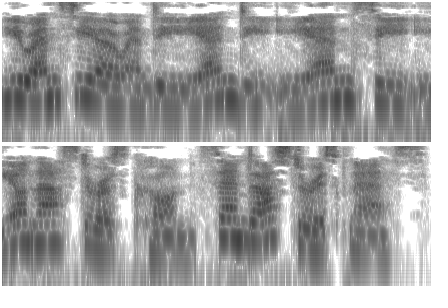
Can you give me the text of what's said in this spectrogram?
UNCONDENDENCE on asterisk con, send asterisk ness.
